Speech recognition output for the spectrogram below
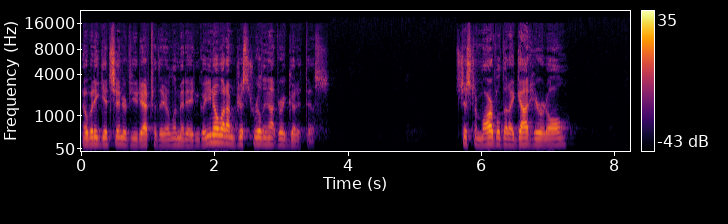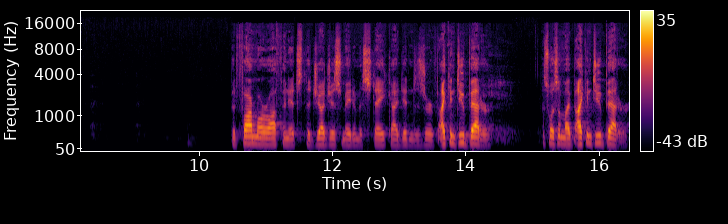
Nobody gets interviewed after they're eliminated and go, you know what, I'm just really not very good at this. It's just a marvel that I got here at all. But far more often, it's the judges made a mistake. I didn't deserve. I can do better. This wasn't my. I can do better,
